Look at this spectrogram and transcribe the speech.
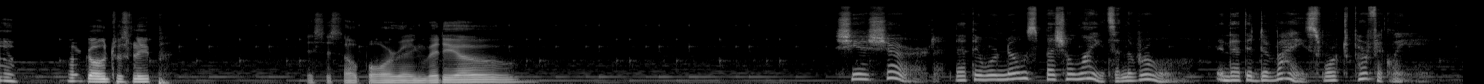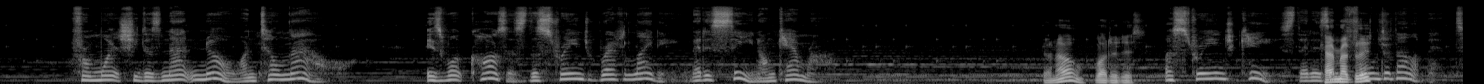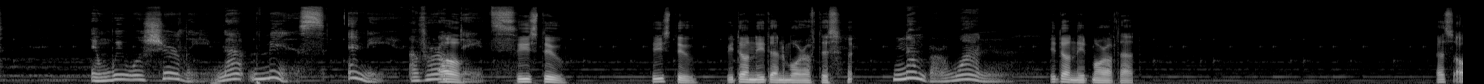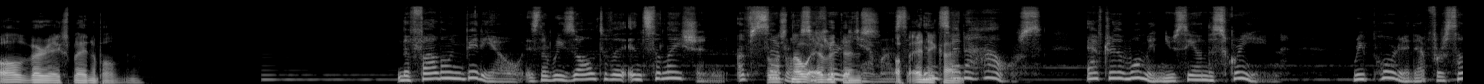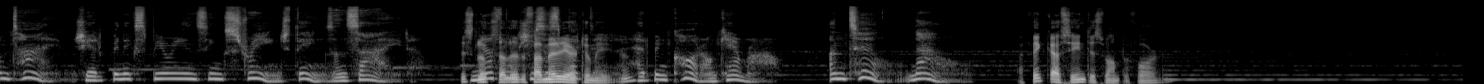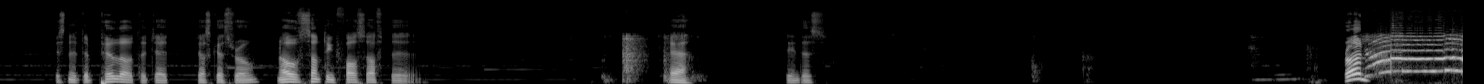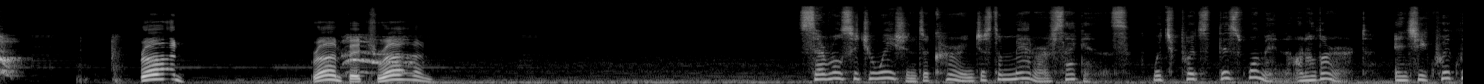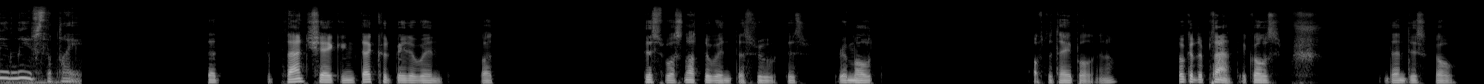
I'm going to sleep. This is so boring video. She assured that there were no special lights in the room and that the device worked perfectly. From what she does not know until now is what causes the strange red lighting that is seen on camera. Don't know what it is. A strange case that is Camera in full glitch? development, and we will surely not miss any of her Oh, updates. please do. Please do. We don't need any more of this. Number 1. we don't need more of that. That's all very explainable. You know. The following video is the result of the installation of several no security evidence cameras of any inside kind. a house after the woman you see on the screen reported that for some time she had been experiencing strange things inside. This looks a little familiar to me. huh? Had been caught on camera until now. I think I've seen this one before. Isn't it the pillow that ju- just gets thrown? No, something falls off the. Yeah, seen this. Run! Run! Run, bitch, run! Several situations occur in just a matter of seconds, which puts this woman on alert, and she quickly leaves the place. That the plant shaking, that could be the wind, but this was not the wind that threw this remote of the table, you know? Look at the plant, it goes, and then this go.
